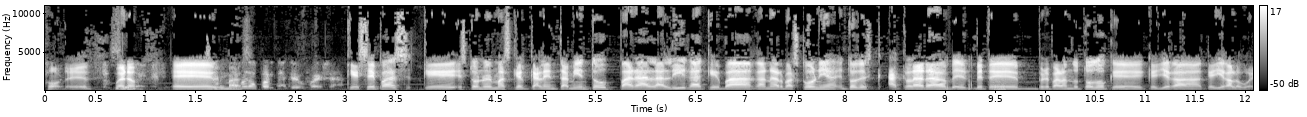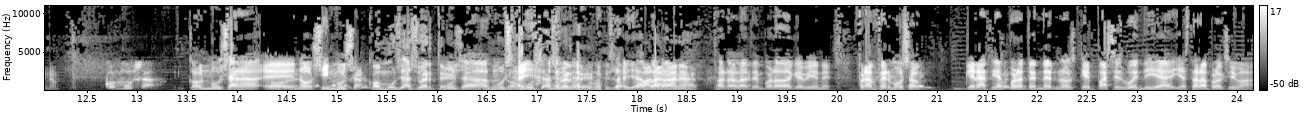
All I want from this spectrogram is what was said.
Joder. Bueno, eh, Una más. buena aportación fue esa. que sepas que esto no es más que el calentamiento para la liga que va a ganar Basconia. Entonces, aclara, ve- vete preparando todo, que, que llega, que llega lo bueno. Con Musa. Con Musa, eh, no, sin Musa. Con mucha suerte. Mucha, mucha, Con ya- mucha suerte. mucha ya para, para, ganar. para la temporada que viene. Fran Fermoso, gracias por atendernos, que pases buen día y hasta la próxima.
